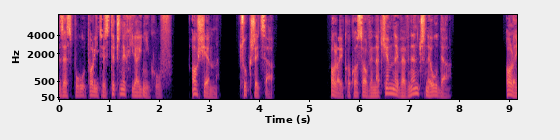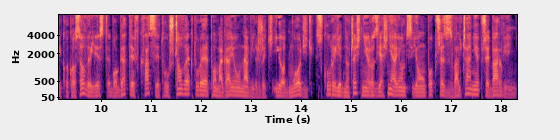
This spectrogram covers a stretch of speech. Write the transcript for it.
Zespół policystycznych jajników. 8. Cukrzyca. Olej kokosowy na ciemne wewnętrzne uda. Olej kokosowy jest bogaty w kwasy tłuszczowe, które pomagają nawilżyć i odmłodzić skórę jednocześnie rozjaśniając ją poprzez zwalczanie przebarwień.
